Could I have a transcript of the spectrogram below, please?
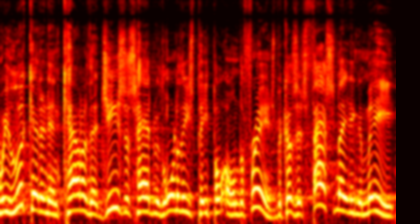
We look at an encounter that Jesus had with one of these people on the fringe because it's fascinating to me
